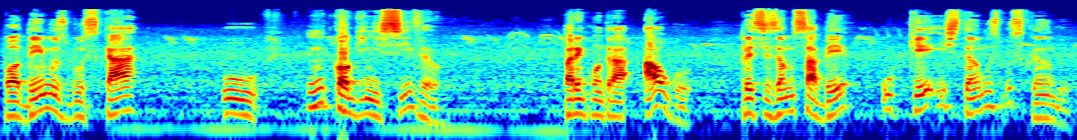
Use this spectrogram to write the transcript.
Podemos buscar o incognoscível? Para encontrar algo, precisamos saber o que estamos buscando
